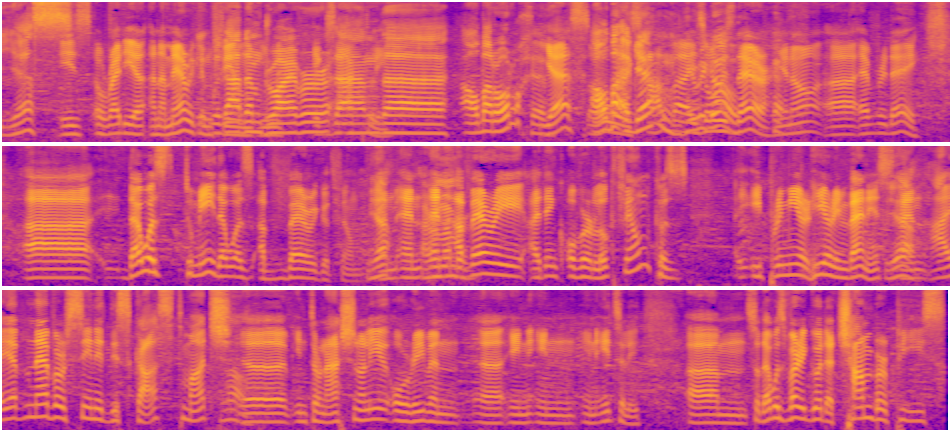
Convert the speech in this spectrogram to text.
Yes. is already a, an American with film. Adam Driver exactly. and uh, Alba Rohrwacher. Yes, Alba always. again. Alba Here is always there, you know, uh, every day. Uh, that was to me that was a very good film, Yeah, and and, and a very I think overlooked film because it premiered here in Venice, Yeah. and I have never seen it discussed much No. uh, internationally or even uh, in in in Italy. Um, so that was very good, a chamber piece,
